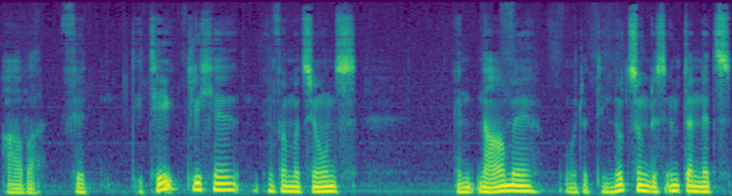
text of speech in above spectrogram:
Aber für die tägliche Informationsentnahme oder die Nutzung des Internets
